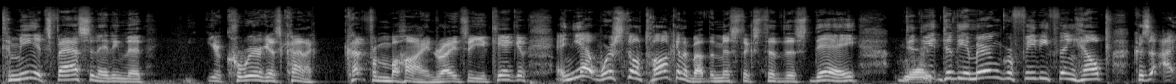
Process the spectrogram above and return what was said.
to me, it's fascinating that your career gets kind of cut from behind, right? So you can't get, and yet we're still talking about the Mystics to this day. Did Right. the did the American Graffiti thing help? Because I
